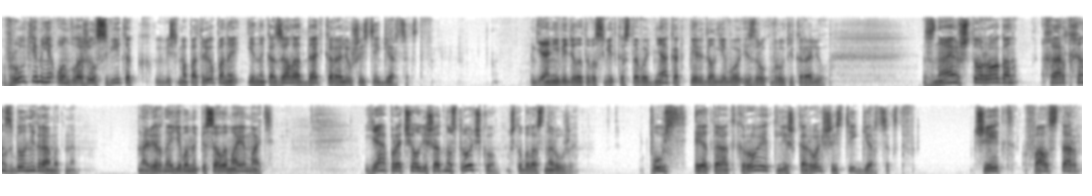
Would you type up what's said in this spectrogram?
В руки мне он вложил свиток, весьма потрепанный, и наказал отдать королю шести герцогств. Я не видел этого свитка с того дня, как передал его из рук в руки королю. Знаю, что Роган Хартхенс был неграмотным. Наверное, его написала моя мать. Я прочел лишь одну строчку, что была снаружи. «Пусть это откроет лишь король шести герцогств». Чейт Фалстар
